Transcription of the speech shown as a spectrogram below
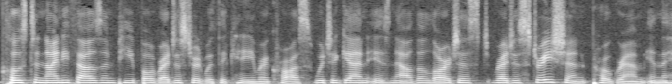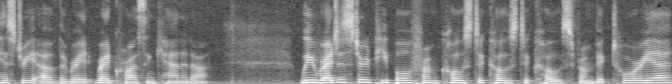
Close to 90,000 people registered with the Canadian Red Cross, which again is now the largest registration program in the history of the Red Cross in Canada. We registered people from coast to coast to coast, from Victoria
